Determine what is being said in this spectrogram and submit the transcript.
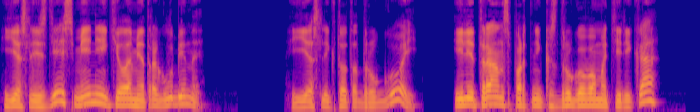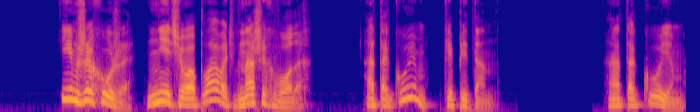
если здесь менее километра глубины. Если кто-то другой, Или транспортник с другого материка? Им же хуже, нечего плавать в наших водах. Атакуем, капитан? Атакуем,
